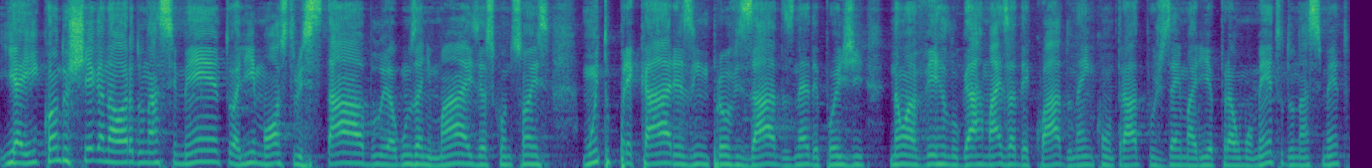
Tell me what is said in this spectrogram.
e aí, quando chega na hora do nascimento, ali mostra o estábulo e alguns animais e as condições muito precárias e improvisadas, né, depois de não haver lugar mais adequado, né, encontrado por José e Maria para o momento do nascimento,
